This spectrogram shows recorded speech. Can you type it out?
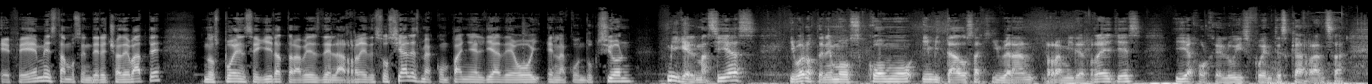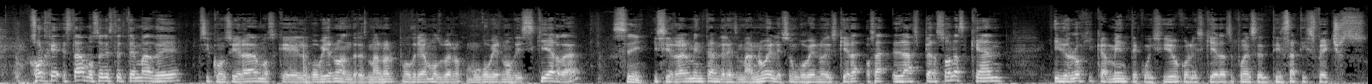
FM. Estamos en Derecho a Debate. Nos pueden seguir a través de las redes sociales. Me acompaña el día de hoy en la conducción Miguel Macías. Y bueno, tenemos como invitados a Gibran Ramírez Reyes y a Jorge Luis Fuentes Carranza. Jorge, estábamos en este tema de si considerábamos que el gobierno de Andrés Manuel podríamos verlo como un gobierno de izquierda. Sí. Y si realmente Andrés Manuel es un gobierno de izquierda. O sea, las personas que han ideológicamente coincidido con la izquierda se pueden sentir satisfechos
